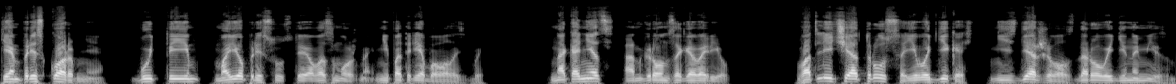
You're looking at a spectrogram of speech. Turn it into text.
«Тем прискорбнее. Будь ты им, мое присутствие, возможно, не потребовалось бы». Наконец Ангрон заговорил. В отличие от Руса, его дикость не сдерживал здоровый динамизм.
